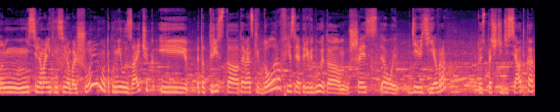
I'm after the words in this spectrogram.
он не сильно маленький, не сильно большой, ну такой милый зайчик. И это 300 тайваньских долларов. Если я переведу, это 6, ой, 9 евро то есть почти десятка.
